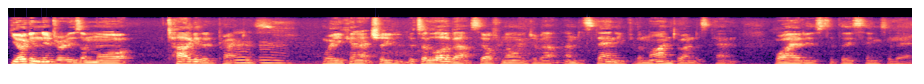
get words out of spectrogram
Yoga Nidra is a more targeted practice Mm-mm. where you can actually, it's a lot about self knowledge, about understanding, for the mind to understand why it is that these things are there.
